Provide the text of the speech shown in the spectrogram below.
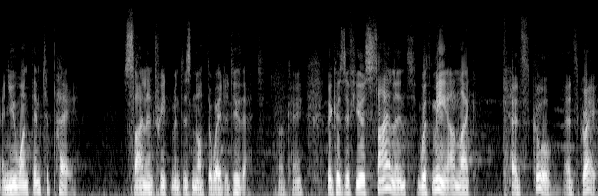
and you want them to pay, silent treatment is not the way to do that. Okay? Because if you're silent with me, I'm like, that's cool. That's great.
